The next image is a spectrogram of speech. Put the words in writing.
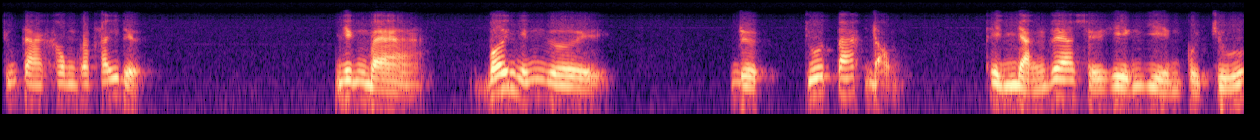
chúng ta không có thấy được. Nhưng mà với những người được Chúa tác động thì nhận ra sự hiện diện của Chúa.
